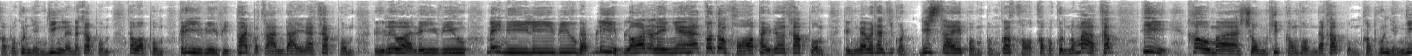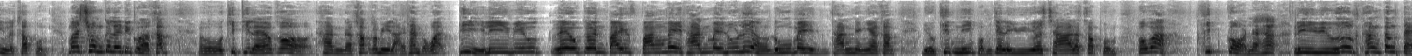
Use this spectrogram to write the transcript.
ขอบพระคุณอย่างยิ่งเลยนะครับ ผมถ้าว่าผมรีวิวผิดพลาดประการใดนะครับ ผมหรือเรียกว่ารีวิว ไม่ดีรีวิวแบบรีบร้อนอะไรเงี้ยฮะก็ต้องขออภัยด้วยครับ ผมถึงแม้ว่าท่านจะกดดิสไลค์ผมผมก็ขอขอบพระคุณมากๆครับที่เข้ามาชมคลิปของผมนะครับ ผมขอบคุณอย่างยิ่งเลยครับผมมาชมกันเลยดีกว่าครับโอ้คลิปที่แล้วก็ท่านนะครับก็มีหลายท่านบอกว่าพี่รีวิวเร็วเกินไปฟังไม่ทันไม่รู้เรื่องดูไม่ทันอย่างเงี้ยครับเดี๋ยวคลิปนี้ผมจะรีวิวช้าแล้วครับผมเพราะว่าคลิปก่อนนะฮะรีวิวทั้งตั้งแต่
